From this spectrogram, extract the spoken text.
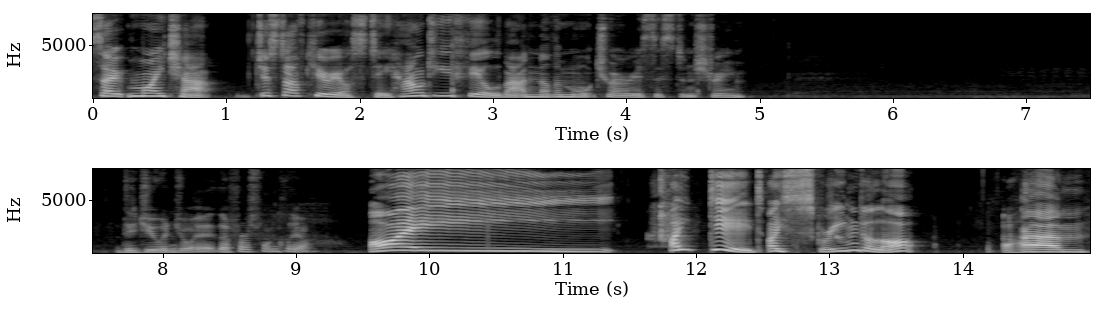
So, my chap, just out of curiosity, how do you feel about another mortuary assistant stream? Did you enjoy it, the first one, Cleo? I I did. I screamed a lot. Uh-huh. Um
